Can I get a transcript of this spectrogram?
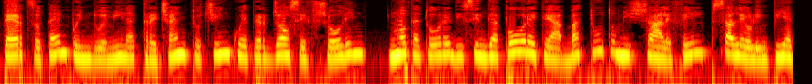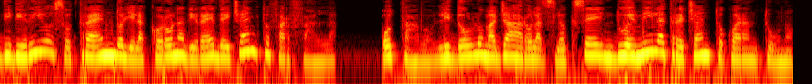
Terzo tempo in 2305 per Joseph Scholing, nuotatore di Singapore che ha battuto Michelle Phelps alle Olimpiadi di Rio sottraendogli la corona di re dei 100 farfalla. Ottavo l'idolo Magiaro Laszlo in 2341.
